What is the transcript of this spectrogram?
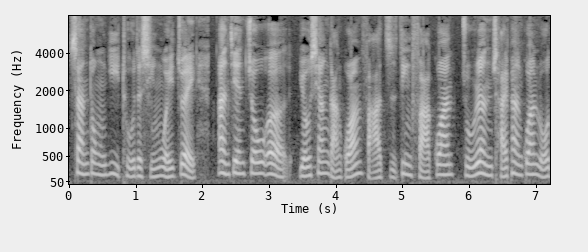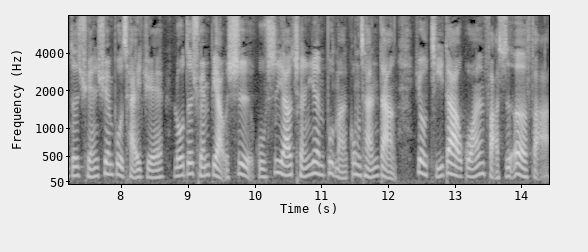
煽动意图的行为罪。案件周二由香港国安法指定法官主任裁判官罗德全宣布裁决。罗德全表示，是古思尧承认不满共产党，又提到国安法十二法，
